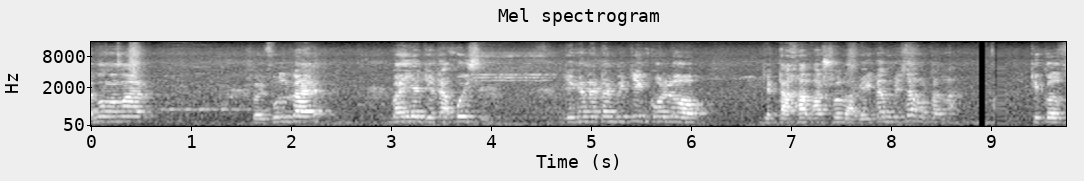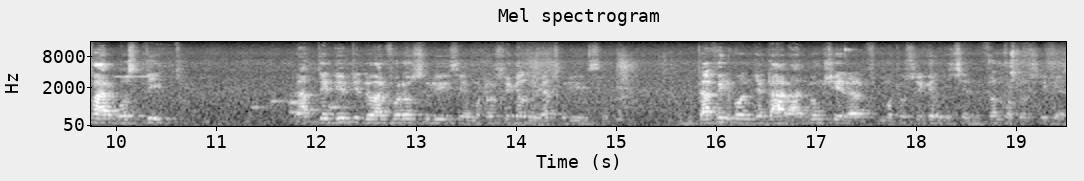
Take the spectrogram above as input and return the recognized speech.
এবং আমার সৈফুল ভাই, ভাইয়া যেটা কইছে, যেখানে একটা মিটিং করল যে টাকা পাঁচশো লাগে, এটা মিশা কথা না। টিকল ফায়ার বস্তি, রাত্রে ডিউটি দেওয়ার পরেও চুরি হয়েছে মোটরসাইকেল লইয়া চুরি হয়েছে দাফির বোন যেটা রাজবংশীর মোটরসাইকেল দিচ্ছে, নতুন মোটরসাইকেল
